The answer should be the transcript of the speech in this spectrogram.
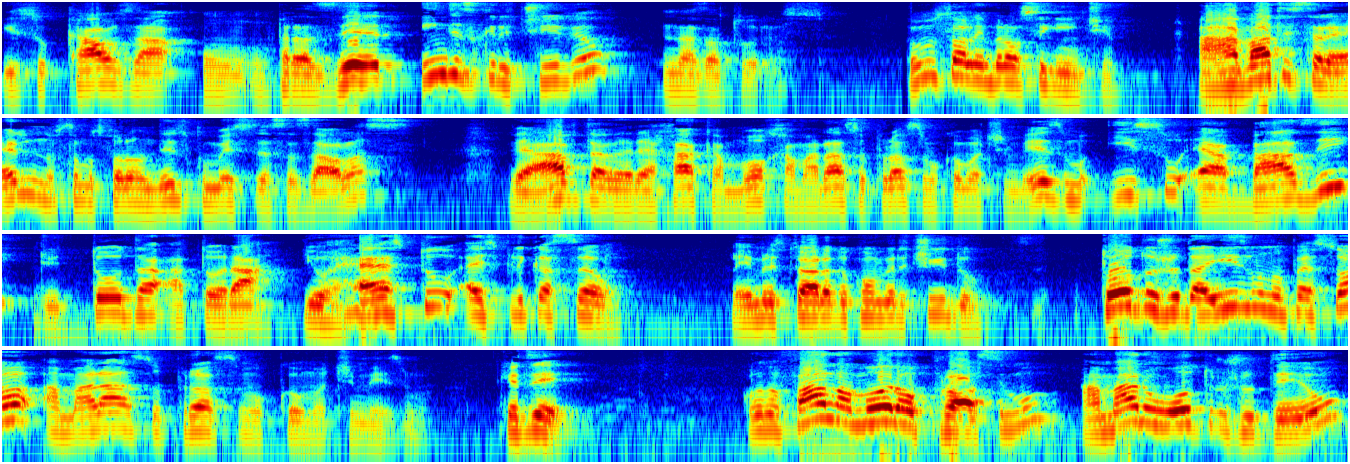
isso causa um, um prazer indescritível nas alturas. Vamos só lembrar o seguinte: a Havat Israel, nós estamos falando desde o começo dessas aulas, amarás o próximo como a ti mesmo, isso é a base de toda a Torá. E o resto é explicação. Lembra a história do convertido? Todo o judaísmo não é só amarás o próximo como a ti mesmo. Quer dizer, quando eu falo amor ao próximo, amar um outro judeu,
